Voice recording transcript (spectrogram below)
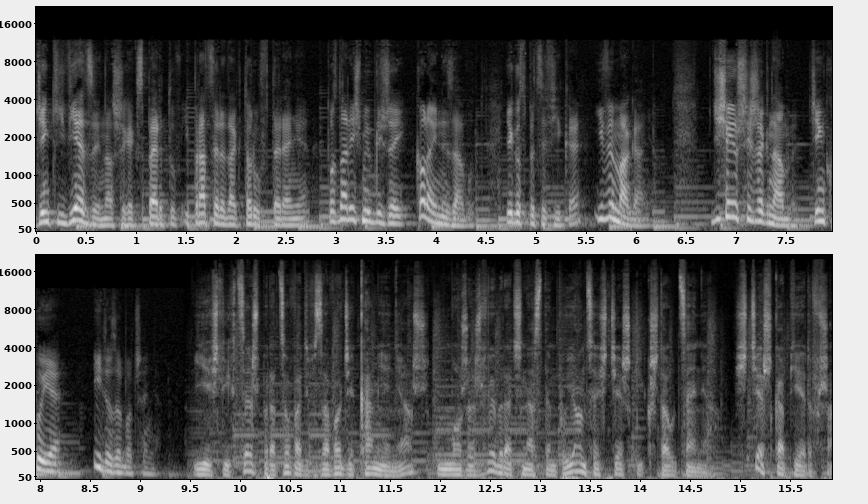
Dzięki wiedzy naszych ekspertów i pracy redaktorów w terenie poznaliśmy bliżej kolejny zawód, jego specyfikę i wymagania. Dzisiaj już się żegnamy. Dziękuję i do zobaczenia. Jeśli chcesz pracować w zawodzie kamieniarz, możesz wybrać następujące ścieżki kształcenia. Ścieżka pierwsza.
